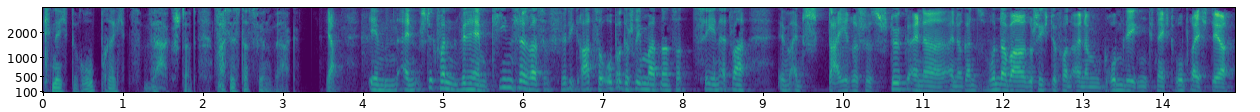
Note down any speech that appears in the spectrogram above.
Knecht Ruprechts Werkstatt. Was ist das für ein Werk? Ja, ein Stück von Wilhelm Kienzel, was für die Grazer Oper geschrieben hat, 1910 etwa, ein steirisches Stück, eine, eine ganz wunderbare Geschichte von einem grummeligen Knecht Ruprecht, der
